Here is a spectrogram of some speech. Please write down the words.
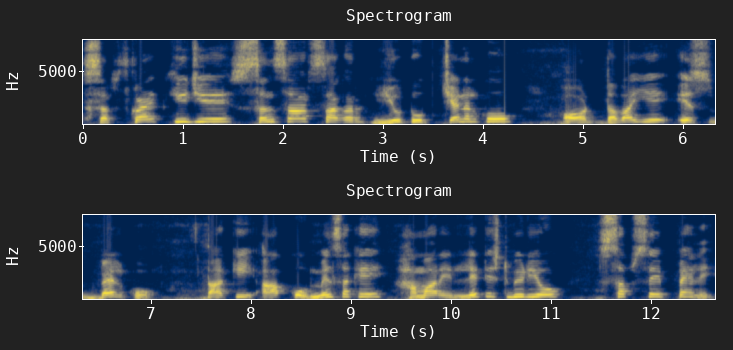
सब्सक्राइब कीजिए संसार सागर यूट्यूब चैनल को और दबाइए इस बेल को ताकि आपको मिल सके हमारे लेटेस्ट वीडियो सबसे पहले।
